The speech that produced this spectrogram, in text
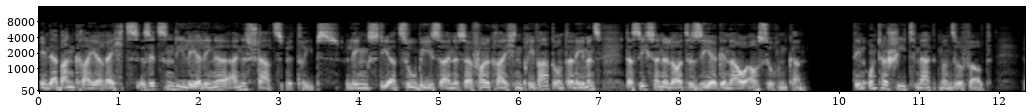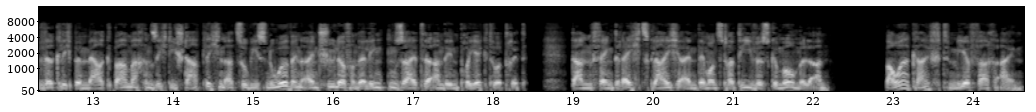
In der Bankreihe rechts sitzen die Lehrlinge eines Staatsbetriebs, links die Azubis eines erfolgreichen Privatunternehmens, das sich seine Leute sehr genau aussuchen kann. Den Unterschied merkt man sofort. Wirklich bemerkbar machen sich die staatlichen Azubis nur, wenn ein Schüler von der linken Seite an den Projektor tritt. Dann fängt rechts gleich ein demonstratives Gemurmel an. Bauer greift mehrfach ein.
